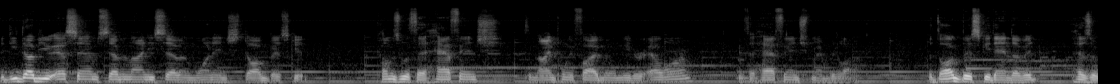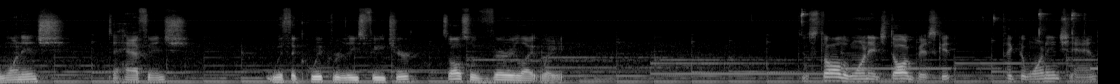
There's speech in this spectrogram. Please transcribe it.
The DWSM 797 1 inch dog biscuit comes with a half inch to 9.5 millimeter L arm with a half inch memory lock. The dog biscuit end of it has a 1 inch to half inch with a quick release feature. It's also very lightweight. To install the 1 inch dog biscuit, take the 1 inch end,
